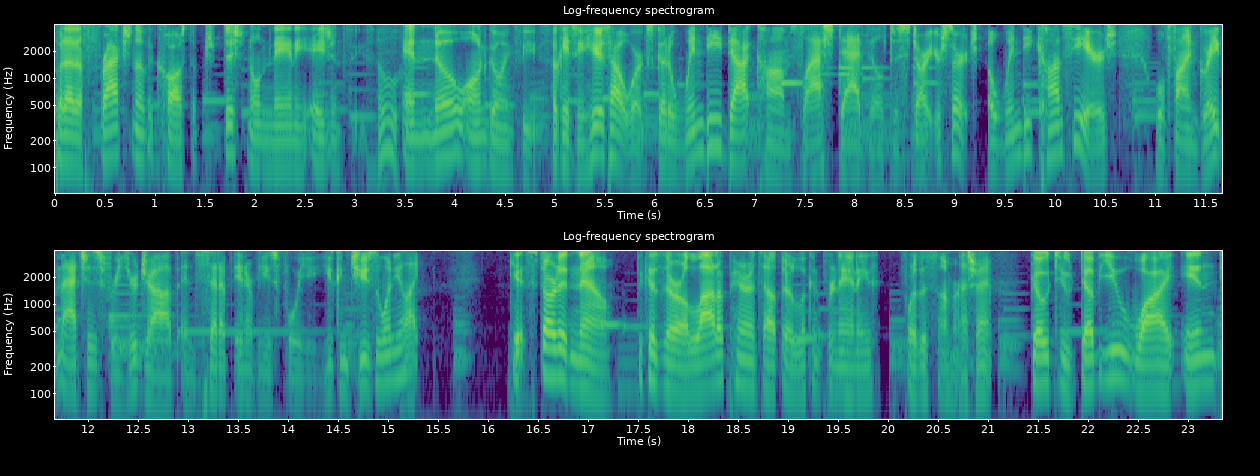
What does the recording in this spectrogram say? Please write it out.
but at a fraction of the cost of traditional nanny agencies, Ooh. and no ongoing fees. Okay, so here's how it works. Go to wyndy.com slash dadville to start your search. A Wyndy concierge will find great matches for your job and set up interviews for you. You can choose the one you like. Get started now because there are a lot of parents out there looking for nannies for the summer. That's right. Go to wyndy.com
